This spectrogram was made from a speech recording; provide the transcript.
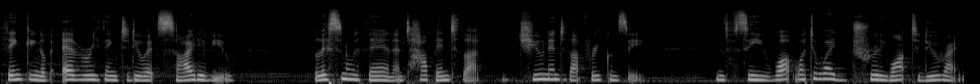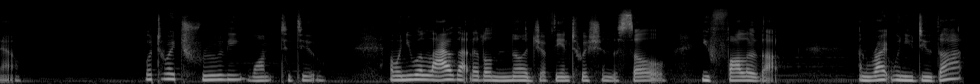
thinking of everything to do outside of you, listen within and tap into that, tune into that frequency and see what what do I truly want to do right now? What do I truly want to do? And when you allow that little nudge of the intuition, the soul, you follow that. And right when you do that,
